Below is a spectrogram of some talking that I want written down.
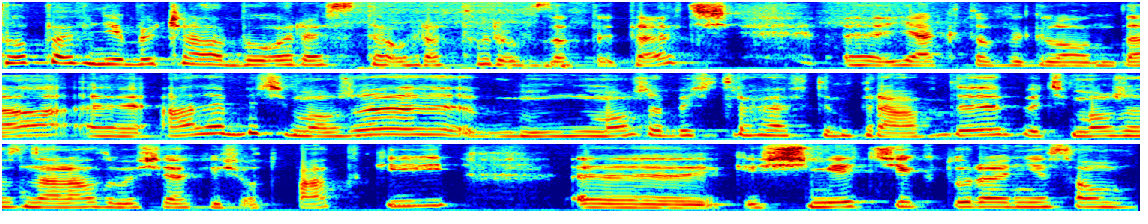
To pewnie by trzeba było restauratorów zapytać, e, jak to wygląda, e, ale być może może być trochę w tym prawdy, być może znalazły się jakieś odpadki, e, jakieś śmieci, które nie są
